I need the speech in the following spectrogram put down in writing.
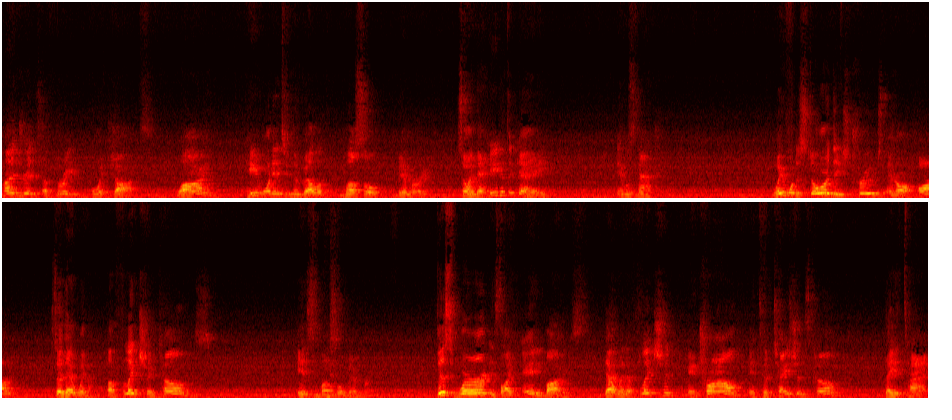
hundreds of three point shots. Why? He wanted to develop muscle memory. So, in the heat of the game, it was natural. We want to store these truths in our heart so that when affliction comes, it's muscle memory. This word is like antibodies that when affliction and trial and temptations come, they attack,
